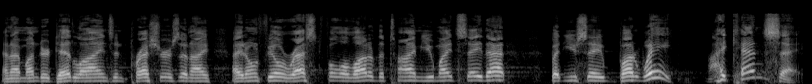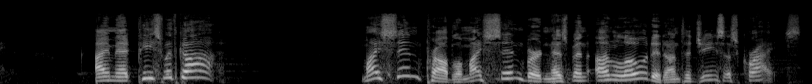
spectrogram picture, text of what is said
and I'm under deadlines and pressures and I, I don't feel restful a lot of the time. You might say that, but you say, but wait, I can say, I'm at peace with God. My sin problem, my sin burden has been unloaded unto Jesus Christ.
